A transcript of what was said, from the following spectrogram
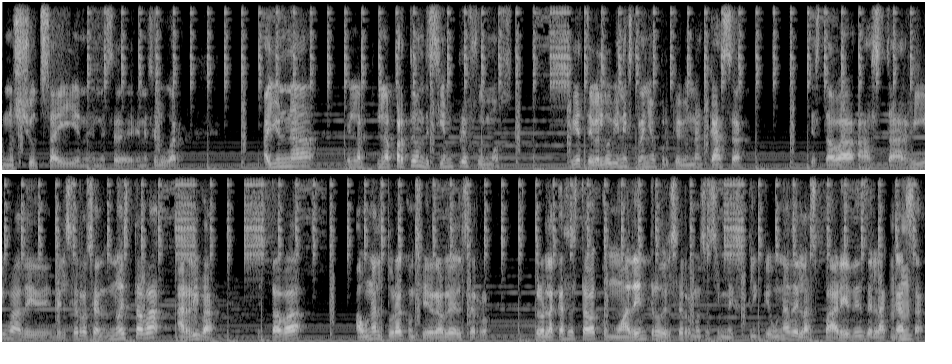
unos shoots ahí en, ese, en ese lugar. Hay una, en la, parte donde siempre fuimos, fíjate, algo bien extraño porque había una casa que estaba hasta arriba del cerro, o sea, no estaba arriba, estaba a una altura considerable del cerro, pero la casa estaba como adentro del cerro, no sé si me explique, una de las paredes de la casa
